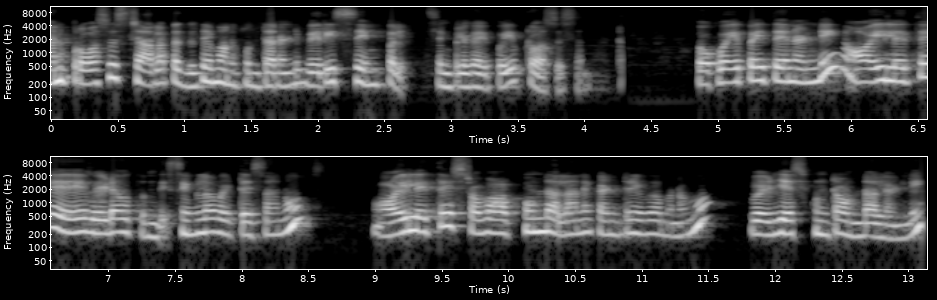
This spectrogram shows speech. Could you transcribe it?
కానీ ప్రాసెస్ చాలా పెద్దదేమనుకుంటారండి. వెరీ సింపుల్. సింపుల్గా అయిపోయే ప్రాసెస్ అన్నమాట. ఒకవైపు అయితేనండి ఆయిల్ అయితే వేడవుతుంది. సిమ్లో పెట్టేశాను. ఆయిల్ అయితే స్టవ్ ఆపకుండా అలానే కంటిన్యూగా మనము వేడి చేసుకుంటూ ఉండాలండి.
